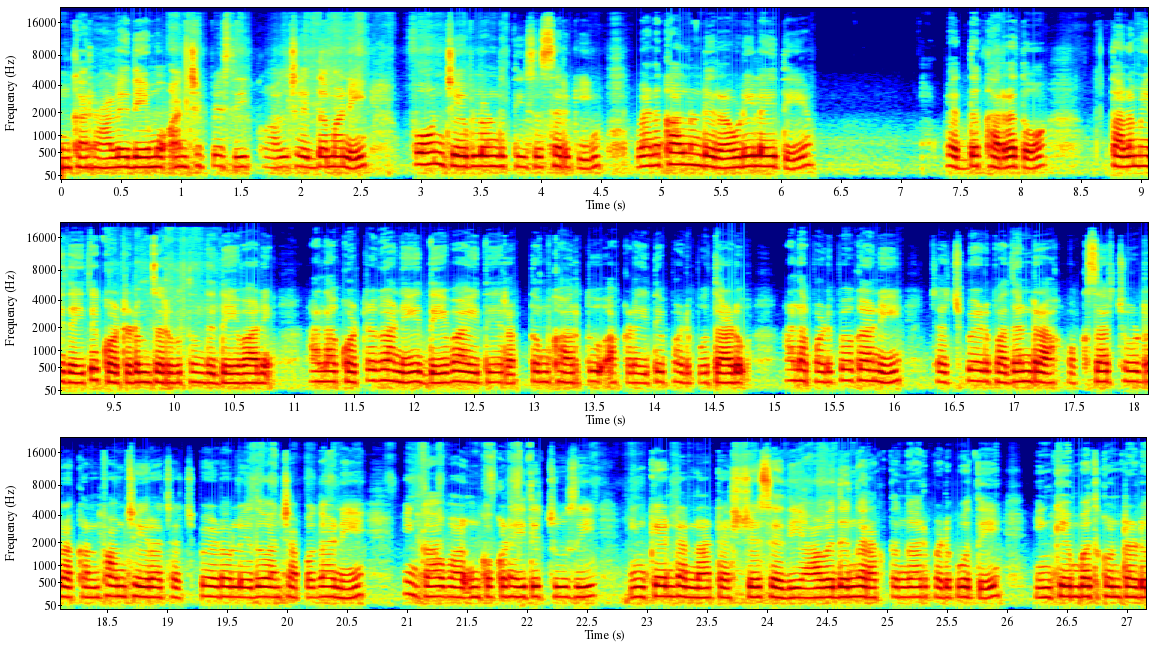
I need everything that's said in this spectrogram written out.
ఇంకా రాలేదేమో అని చెప్పేసి కాల్ చేద్దామని ఫోన్ జేబులో నుండి తీసేసరికి వెనకాల నుండి రౌడీలైతే పెద్ద కర్రతో తల మీద అయితే కొట్టడం జరుగుతుంది దేవాని. అలా కొట్టగానే దేవా అయితే రక్తం కారుతూ అక్కడైతే పడిపోతాడు. అలా పడిపోగానే చచ్చిపోయాడు పదండ్రా ఒకసారి చూడరా కన్ఫామ్ చేయరా చచ్చిపోయాడో లేదో అని చెప్పగానే ఇంకా ఇంకొకడైతే చూసి ఇంకేంటన్నా టెస్ట్ చేసేది ఆ విధంగా రక్తం గారి పడిపోతే ఇంకేం బతుకుంటాడు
